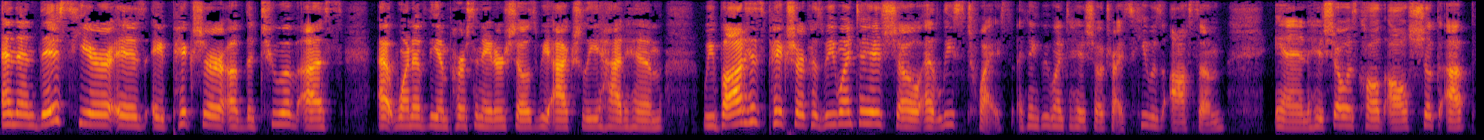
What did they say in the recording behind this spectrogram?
And then this here is a picture of the two of us at one of the impersonator shows. We actually had him, we bought his picture because we went to his show at least twice. I think we went to his show twice. He was awesome. And his show is called All Shook Up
